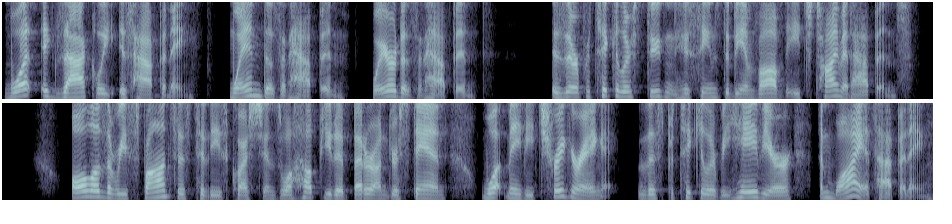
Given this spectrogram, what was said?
what exactly is happening? When does it happen? Where does it happen? Is there a particular student who seems to be involved each time it happens? All of the responses to these questions will help you to better understand what may be triggering this particular behavior and why it's happening.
